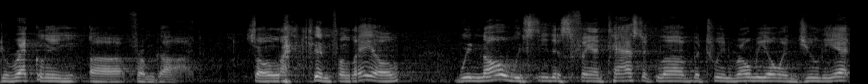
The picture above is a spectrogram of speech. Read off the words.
directly uh, from God. So, like in Phileo, we know we see this fantastic love between Romeo and Juliet,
